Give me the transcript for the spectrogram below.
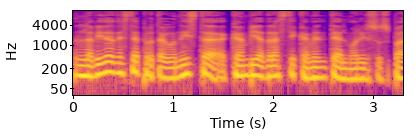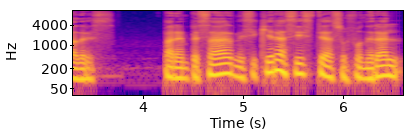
La vida de este protagonista cambia drásticamente al morir sus padres. Para empezar, ni siquiera asiste a su funeral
